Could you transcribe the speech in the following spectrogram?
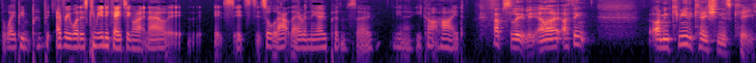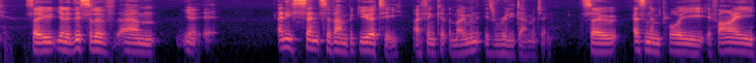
the way people, everyone is communicating right now, it, it's it's it's all out there in the open. So you know you can't hide. Absolutely, and I, I think I mean, communication is key. So you know, this sort of um, you know, any sense of ambiguity, I think at the moment is really damaging. So as an employee, if I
